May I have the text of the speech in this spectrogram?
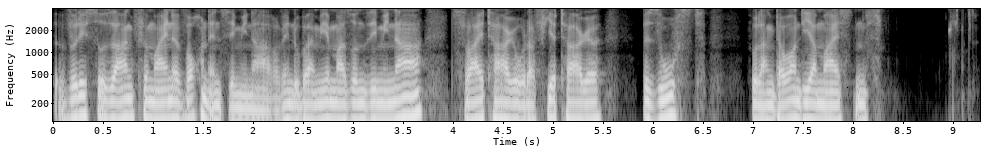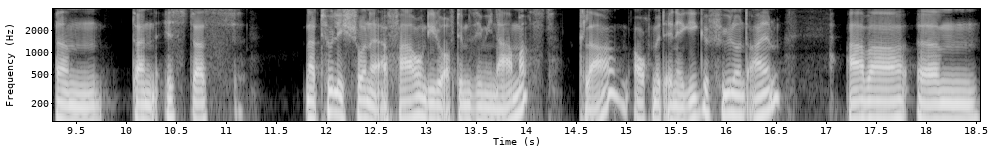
würde ich so sagen, für meine Wochenendseminare. Wenn du bei mir mal so ein Seminar zwei Tage oder vier Tage besuchst, so lange dauern die ja meistens, ähm, dann ist das natürlich schon eine Erfahrung, die du auf dem Seminar machst. Klar, auch mit Energiegefühl und allem. Aber ähm,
